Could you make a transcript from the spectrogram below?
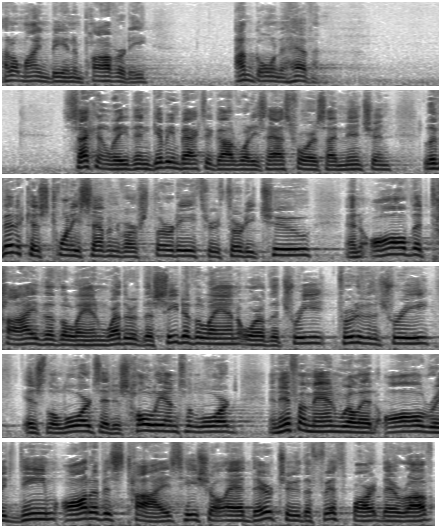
I don't mind being in poverty. I'm going to heaven. Secondly, then giving back to God what He's asked for, as I mentioned, Leviticus 27, verse 30 through 32, and all the tithe of the land, whether the seed of the land or of the tree, fruit of the tree, is the Lord's. It is holy unto the Lord. And if a man will at all redeem aught of his tithes, he shall add thereto the fifth part thereof.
